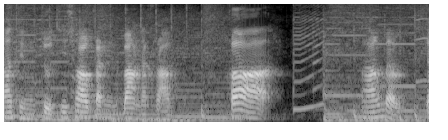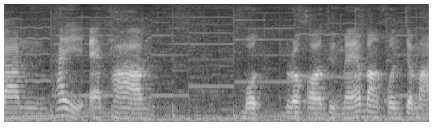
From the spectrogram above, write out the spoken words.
มาถึงจุดที่ชอบกันบ้างนะครับ ก็ทั้งแบบการให้แอร์ไทม์บทตัวละครถึงแม้บางคนจะมา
